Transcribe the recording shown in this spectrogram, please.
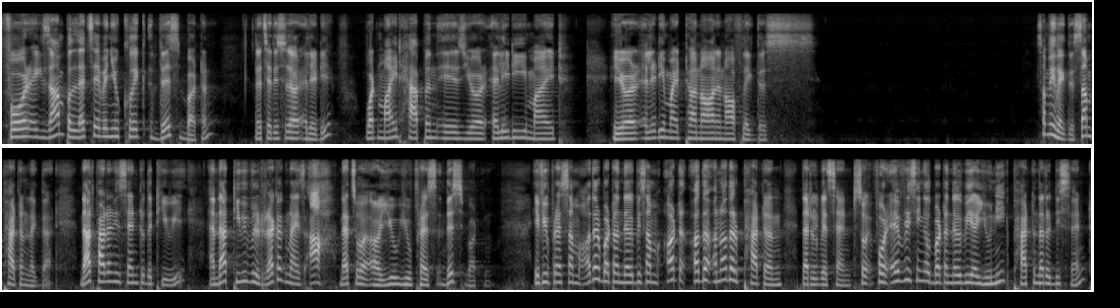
For example, let's say when you click this button, let's say this is our LED, what might happen is your LED might, your LED might turn on and off like this. Something like this, some pattern like that. That pattern is sent to the TV and that TV will recognize, ah, that's why uh, you, you press this button. If you press some other button, there'll be some other, other another pattern that will be sent. So for every single button, there'll be a unique pattern that will be sent.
